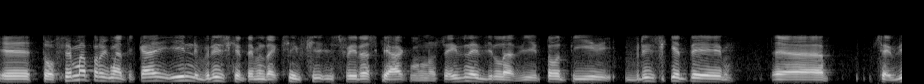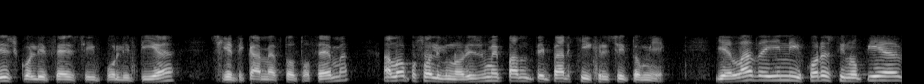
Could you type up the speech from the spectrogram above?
Ε, το θέμα πραγματικά είναι, βρίσκεται μεταξύ σφύρας και άκμονος. Είναι δηλαδή το ότι βρίσκεται ε, σε δύσκολη θέση η πολιτεία σχετικά με αυτό το θέμα, αλλά όπως όλοι γνωρίζουμε πάντοτε υπάρχει η χρυσή τομή. Η Ελλάδα είναι η χώρα στην οποία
